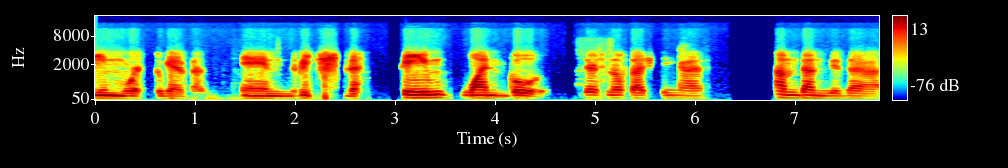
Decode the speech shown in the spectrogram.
team work together and reach the same one goal. There's no such thing as I'm done with the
